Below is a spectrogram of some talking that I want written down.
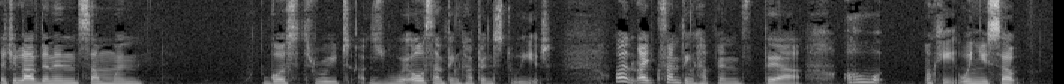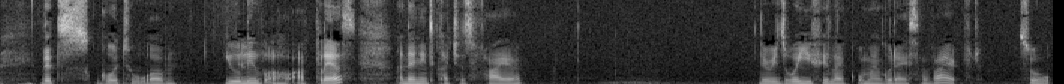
that you loved, and then someone goes through it as well, or something happens to it, or like something happens there. Oh, okay. When you sub, let's go to um, you leave a, a place, and then it catches fire. There is where you feel like, oh my god, I survived. So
